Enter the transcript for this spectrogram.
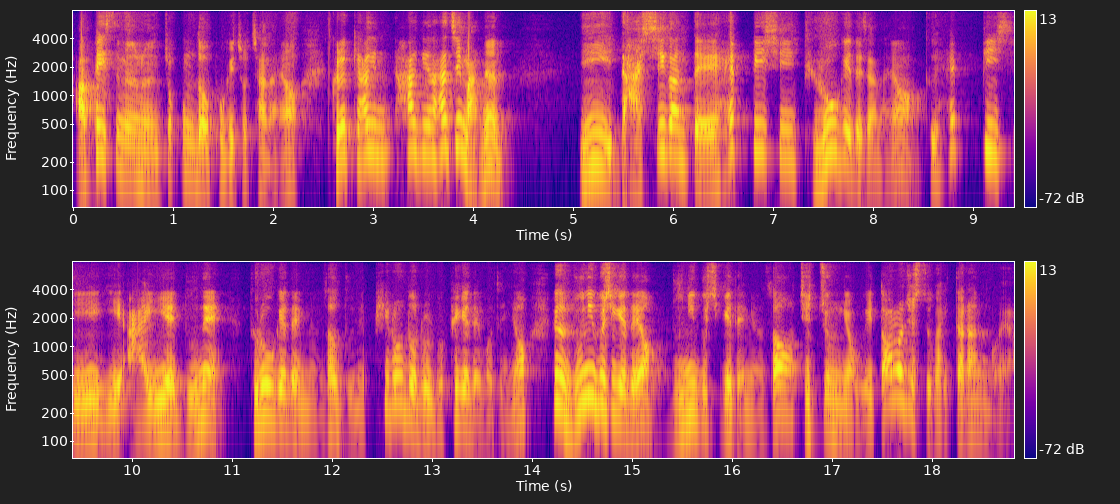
앞에 있으면은 조금 더 보기 좋잖아요. 그렇게 하긴, 하긴 하지만은 이 낮 시간대에 햇빛이 들어오게 되잖아요. 그 햇빛이 이 아이의 눈에 들어오게 되면서 눈의 피로도를 높이게 되거든요. 그래서 눈이 부시게 돼요. 눈이 부시게 되면서 집중력이 떨어질 수가 있다라는 거예요.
